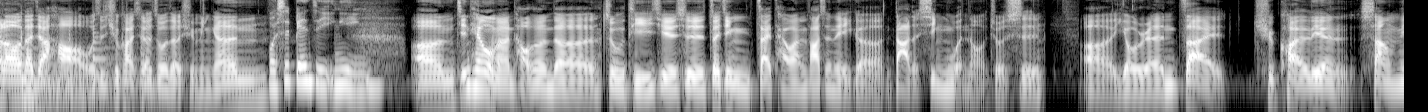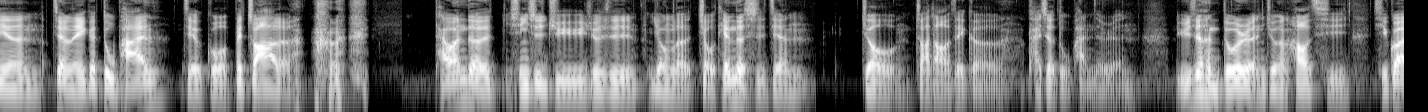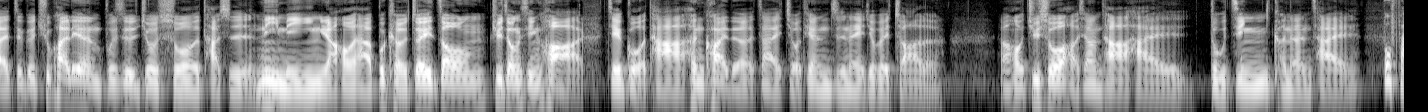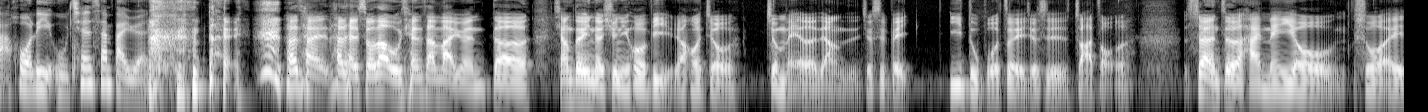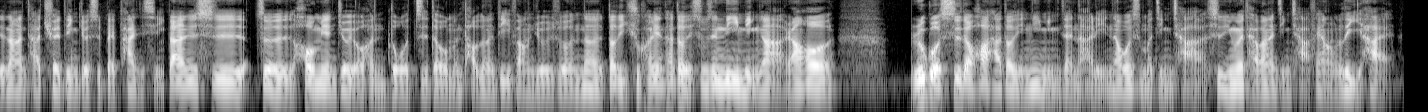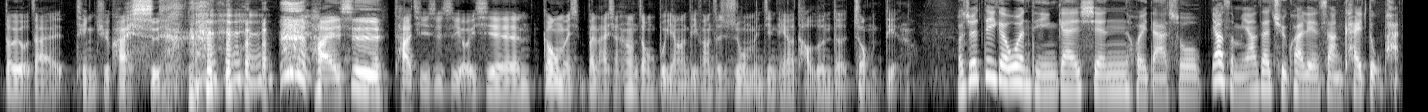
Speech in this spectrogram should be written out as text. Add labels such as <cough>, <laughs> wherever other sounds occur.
Hello，大家好，我是区块链的作者许明恩，我是编辑莹莹。嗯，今天我们讨论的主题其实是最近在台湾发生的一个大的新闻哦，就是呃，有人在区块链上面建了一个赌盘，结果被抓了。<laughs> 台湾的刑事局就是用了九天的时间，就抓到这个开设赌盘的人。于是很多人就很好奇，奇怪，这个区块链不是就说它是匿名，然后它不可追踪、去中心化，结果它很快的在九天之内就被抓了。然后据说好像他还赌金可能才不法获利五千三百元，<laughs> 对他才他才收到五千三百元的相对应的虚拟货币，然后就就没了，这样子就是被以赌博罪就是抓走了。虽然这还没有说，哎，那他确定就是被判刑，但是这后面就有很多值得我们讨论的地方，就是说，那到底区块链它到底是不是匿名啊？然后，如果是的话，它到底匿名在哪里？那为什么警察是因为台湾的警察非常厉害，都有在听区块市，<laughs> 还是它其实是有一些跟我们本来想象中不一样的地方？这就是我们今天要讨论的重点了我觉得第一个问题应该先回答说，要怎么样在区块链上开赌盘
